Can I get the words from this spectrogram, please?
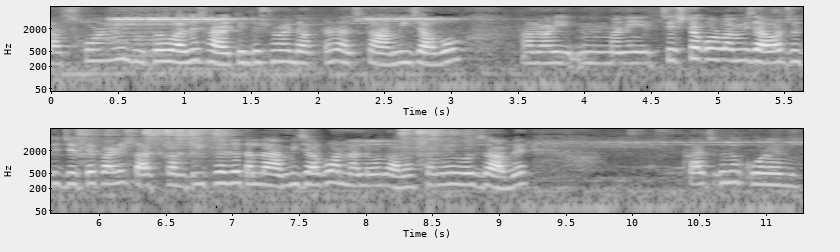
কাজ করে নিই। দুটো বাজে, সাড়ে তিনটের সময় ডক্টর আজকে আমি যাব। আমার মানে চেষ্টা করব আমি যাওয়ার, যদি যেতে পারি, কাজ কমপ্লিট হয়ে যায়, তাহলে আমি যাব, আর নাহলে ওর বাবার সঙ্গে ও যাবে। কাজগুলো করে নিই।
